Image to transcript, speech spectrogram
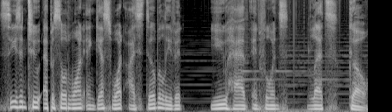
season two, episode one. And guess what? I still believe it. You have influence. Let's go.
